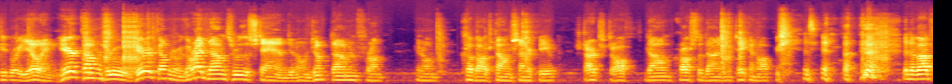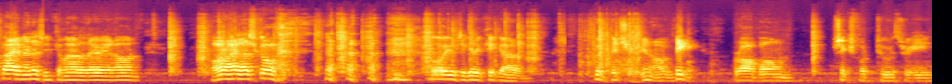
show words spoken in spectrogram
people are yelling, "Here comes Rube! Here comes Rube!" We go right down through the stand, you know, and jump down in front, you know, clubhouse down center field. Starts off down, cross the diamond, taking off. In about five minutes, he'd come out of there, you know, and all right, let's go. Boy, used to get a kick out of him. Good pitcher, you know, big, raw bone, six foot two or three.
